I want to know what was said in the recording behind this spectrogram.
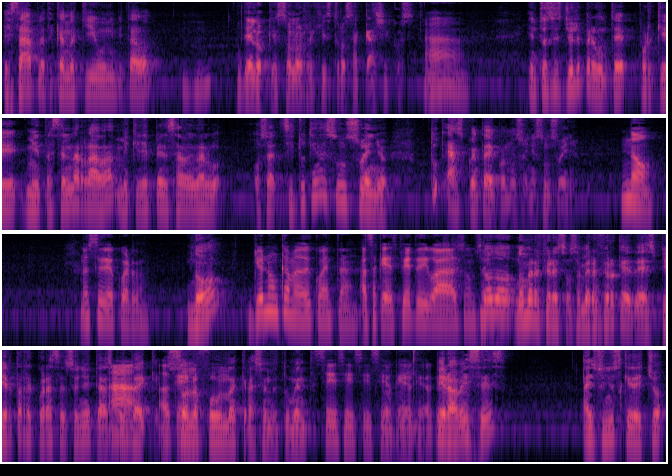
estaba platicando aquí un invitado de lo que son los registros akáshicos. Ah. Entonces yo le pregunté, porque mientras él narraba, me quedé pensando en algo. O sea, si tú tienes un sueño, tú te das cuenta de cuando un sueño es un sueño. No. No estoy de acuerdo. ¿No? Yo nunca me doy cuenta. Hasta que despierto y digo, ah, es un sueño. No, no, no me refiero a eso. O sea, me refiero que despiertas, recuerdas el sueño y te das Ah, cuenta de que solo fue una creación de tu mente. Sí, sí, sí, sí, ok, ok, ok. Pero a veces hay sueños que de hecho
